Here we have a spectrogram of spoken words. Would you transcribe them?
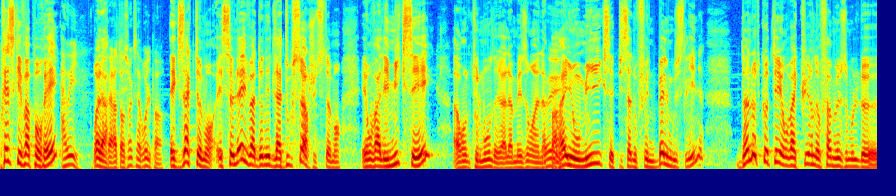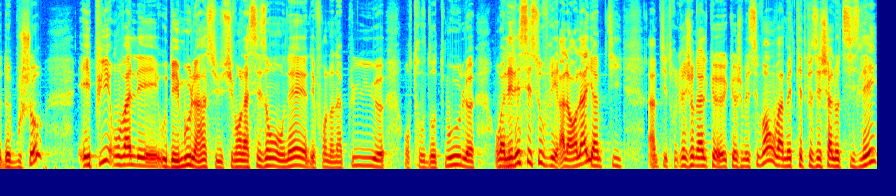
presque évaporé. Ah oui. Voilà. Faire attention que ça brûle pas. Exactement. Et ce lait, il va donner de la douceur justement. Et on va les mixer. Alors tout le monde à la maison a un oui. appareil, on mixe et puis ça nous fait une belle mousseline. D'un autre côté, on va cuire nos fameuses moules de, de bouchot. Et puis on va les ou des moules, hein, su- suivant la saison où on est. Des fois on n'en a plus, euh, on retrouve d'autres moules. On va les laisser s'ouvrir. Alors là, il y a un petit un petit truc régional que, que je mets souvent. On va mettre quelques échalotes ciselées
